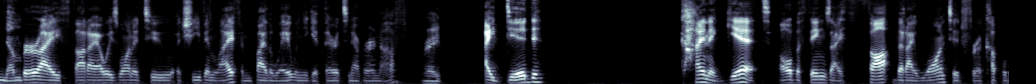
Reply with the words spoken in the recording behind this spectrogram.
number I thought I always wanted to achieve in life. And by the way, when you get there, it's never enough. Right. I did kind of get all the things I thought that I wanted for a couple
